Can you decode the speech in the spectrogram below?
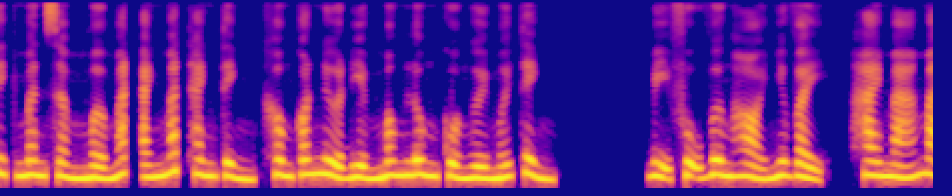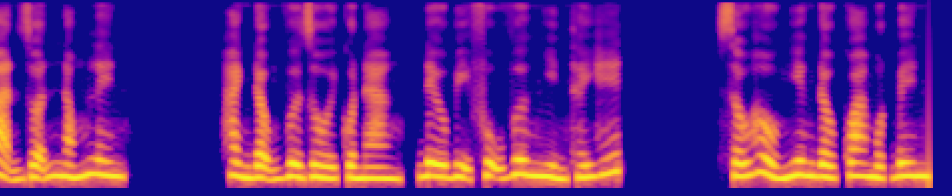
Tịch mân sầm mở mắt ánh mắt thanh tỉnh, không có nửa điểm mông lung của người mới tỉnh. Bị phụ vương hỏi như vậy, hai má mạn duẫn nóng lên. Hành động vừa rồi của nàng, đều bị phụ vương nhìn thấy hết. Xấu hổ nghiêng đầu qua một bên,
